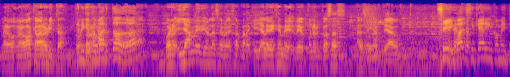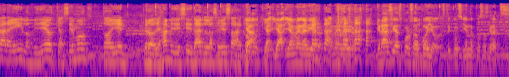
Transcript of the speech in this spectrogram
Me lo, me lo voy a acabar ahorita. Tiene que tomar todo, ¿ah? Bueno, y ya me dio la cerveza para que ya le dejen de, de poner cosas al señor Tiago. Sí, igual si quieren comentar ahí en los videos que hacemos, todo bien. Pero déjame decir, darle la cerveza a Jacobo. Ya, que- ya, ya, ya me la dieron. Ya me la dieron. Gracias por su apoyo. Estoy consiguiendo cosas gratis.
